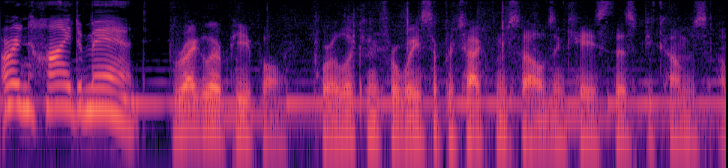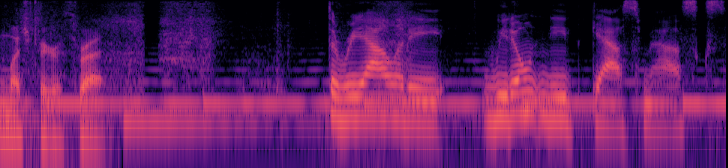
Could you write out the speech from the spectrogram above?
are in high demand. Regular people who are looking for ways to protect themselves in case this becomes a much bigger threat. The reality we don't need gas masks.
